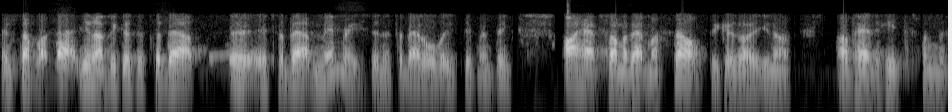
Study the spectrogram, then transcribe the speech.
and stuff like that, you know, because it's about uh, it's about memories and it's about all these different things. I have some of that myself because I, you know, I've had hits from the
